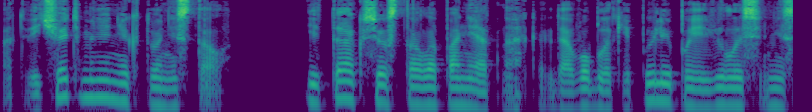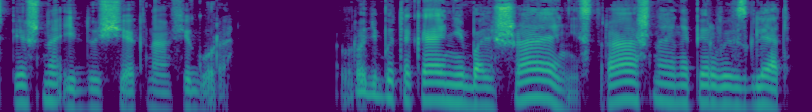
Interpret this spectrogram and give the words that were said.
Отвечать мне никто не стал. И так все стало понятно, когда в облаке пыли появилась неспешно идущая к нам фигура. Вроде бы такая небольшая, не страшная на первый взгляд.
